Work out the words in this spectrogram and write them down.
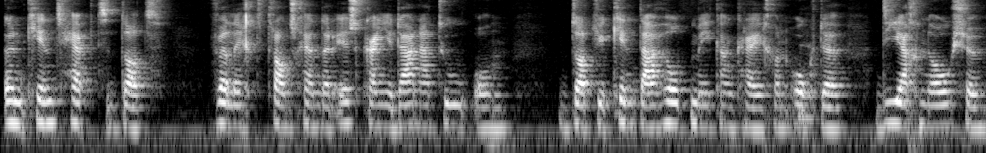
een kind hebt dat wellicht transgender is, kan je daar naartoe om dat je kind daar hulp mee kan krijgen. Ook de diagnose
